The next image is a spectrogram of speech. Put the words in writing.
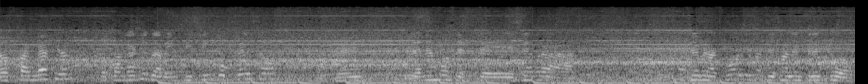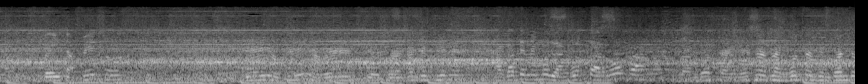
¿Los pangasios? Los pangasios de a 25 pesos. Ok. Tenemos este cebra cebra coy, esas te salen 3 por 30 pesos. Ok, ok. A ver, este, por acá que tienes. Acá tenemos langosta roja, Langosta. ¿Esas langostas en cuánto?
